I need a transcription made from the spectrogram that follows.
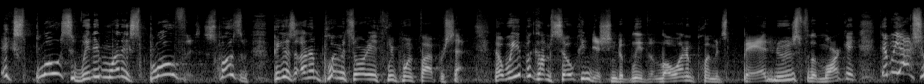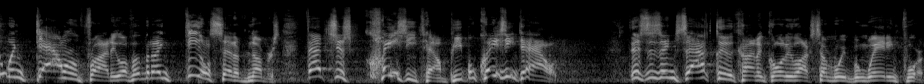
explosive. We didn't want explosive, explosive because unemployment's already at 3.5%. Now, we have become so conditioned to believe that low unemployment's bad news for the market that we actually went down on Friday off of an ideal set of numbers. That's just crazy town, people. Crazy town. This is exactly the kind of Goldilocks number we've been waiting for.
